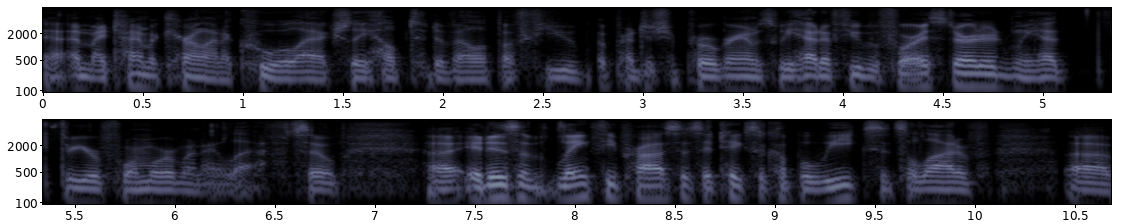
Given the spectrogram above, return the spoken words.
at my time at Carolina Cool, I actually helped to develop a few apprenticeship programs. We had a few before I started, and we had three or four more when I left. So uh, it is a lengthy process. It takes a couple weeks. It's a lot of uh,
